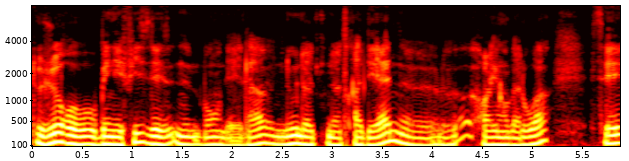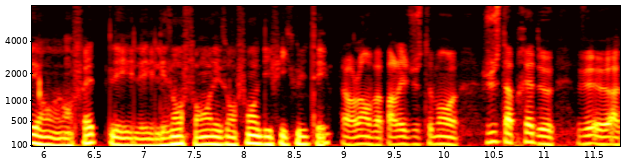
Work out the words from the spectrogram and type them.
toujours au, au bénéfice des bon des là nous notre notre ADN euh, le Orléans Valois c'est en, en fait les, les les enfants les enfants en difficulté. Alors là, on va parler justement euh, juste après de euh, à-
